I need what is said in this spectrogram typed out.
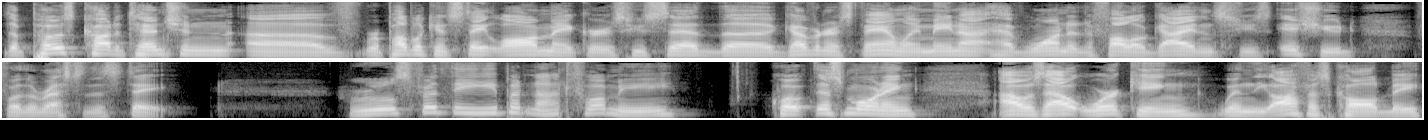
the post caught attention of Republican state lawmakers who said the governor's family may not have wanted to follow guidance she's issued for the rest of the state. Rules for thee, but not for me. Quote, this morning, I was out working when the office called me,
